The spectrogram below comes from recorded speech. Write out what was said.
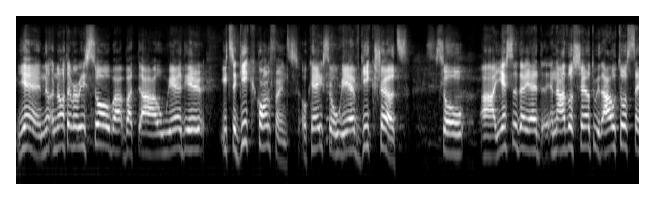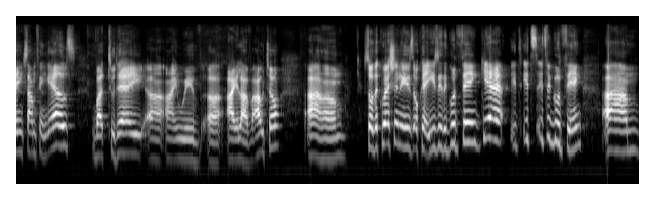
Yeah, no, not everybody saw, but, but uh, we had here, it's a geek conference, okay? So we have geek shirts. So uh, yesterday I had another shirt with auto saying something else, but today uh, I'm with uh, I love auto. Um, so the question is, okay, is it a good thing? Yeah, it, it's, it's a good thing. Um,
